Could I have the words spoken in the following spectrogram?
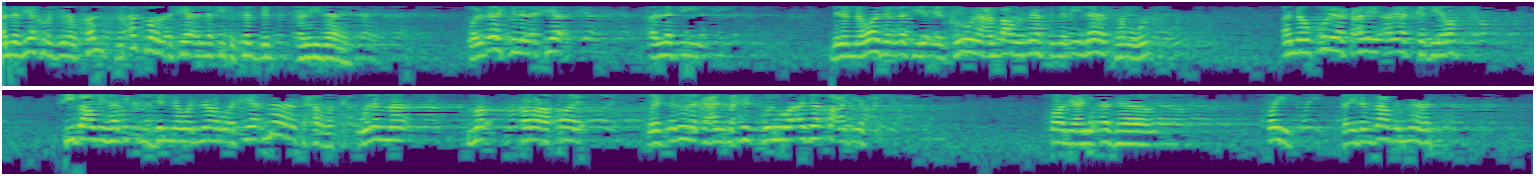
الذي يخرج من القلب من أكبر الأشياء التي تسبب الهداية. ولذلك من الأشياء التي من النوادر التي يذكرونها عن بعض الناس الذين لا يفهمون أنه قرأت عليه آيات كثيرة في بعضها ذكر الجنة والنار وأشياء ما تحرك. ولما قرأ قارئ ويسألونك عن المحيط قل هو أذى؟ قعد يبكي قال يعني أذى. طيب فإذا بعض الناس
